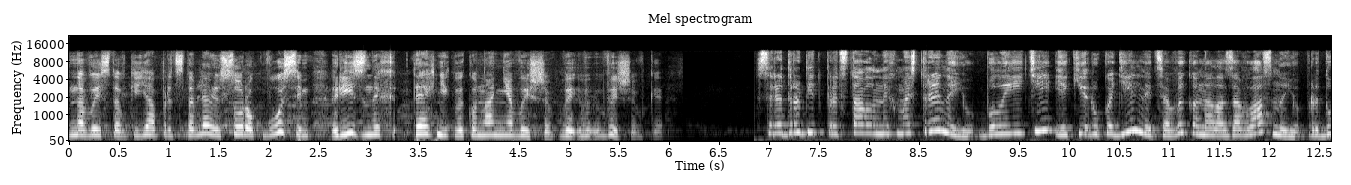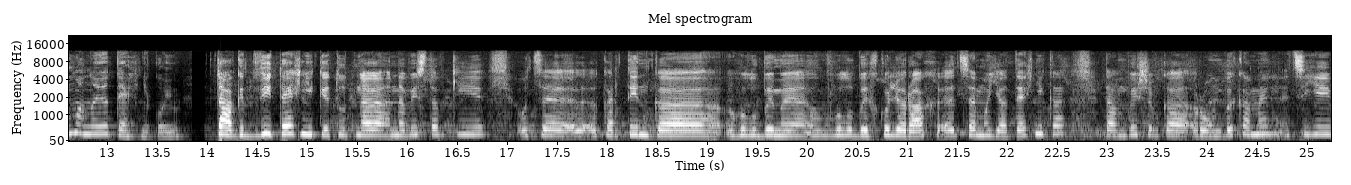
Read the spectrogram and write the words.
на виставці я представляю 48 різних технік виконання вишив- ви- ви- вишивки. Серед робіт, представлених майстринею, були і ті, які рукодільниця виконала за власною придуманою технікою. Так, дві техніки тут на, на виставці. Оце е, картинка голубими в голубих кольорах. Це моя техніка. Там вишивка ромбиками цієї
